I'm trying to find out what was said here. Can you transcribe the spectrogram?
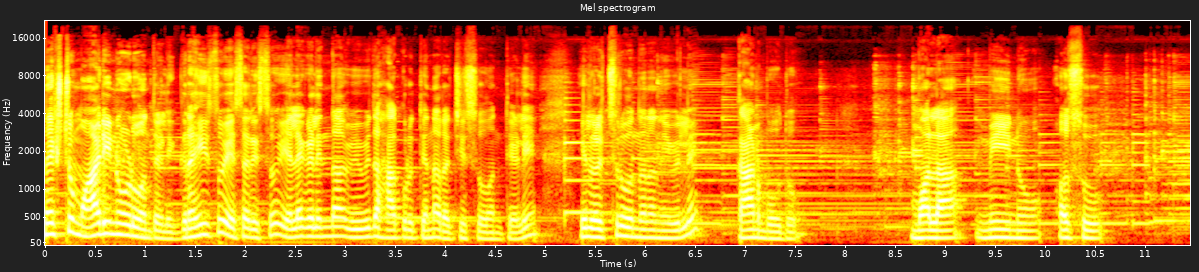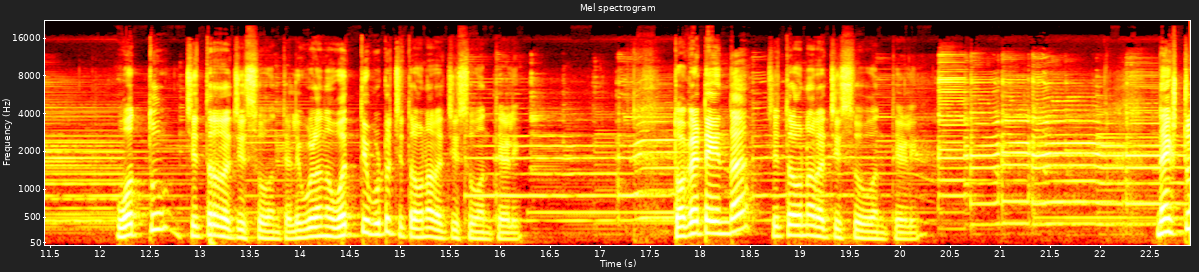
ನೆಕ್ಸ್ಟು ಮಾಡಿ ನೋಡು ಅಂತೇಳಿ. ಗ್ರಹಿಸು, ಹೆಸರಿಸು, ಎಲೆಗಳಿಂದ ವಿವಿಧ ಆಕೃತಿಯನ್ನು ರಚಿಸು ಅಂತೇಳಿ. ಇಲ್ಲಿ ರಚಿಸಿರುವುದನ್ನು ನೀವಿಲ್ಲಿ ಕಾಣ್ಬೋದು. ಮೊಲ, ಮೀನು, ಹಸು. ಒತ್ತು ಚಿತ್ರ ರಚಿಸು ಅಂತೇಳಿ. ಇವುಗಳನ್ನು ಒತ್ತಿಬಿಟ್ಟು ಚಿತ್ರವನ್ನು ರಚಿಸು ಅಂತೇಳಿ. ತೊಗಟೆಯಿಂದ ಚಿತ್ರವನ್ನು ರಚಿಸು ಅಂತೇಳಿ. ನೆಕ್ಸ್ಟು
